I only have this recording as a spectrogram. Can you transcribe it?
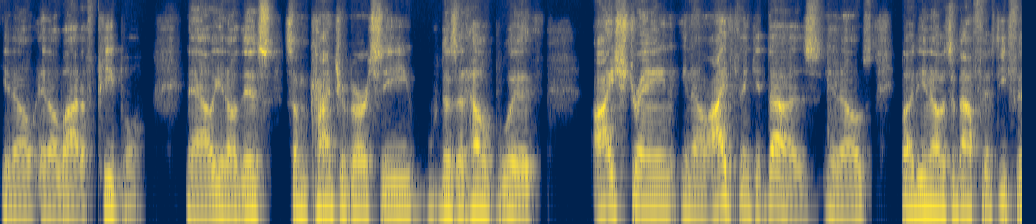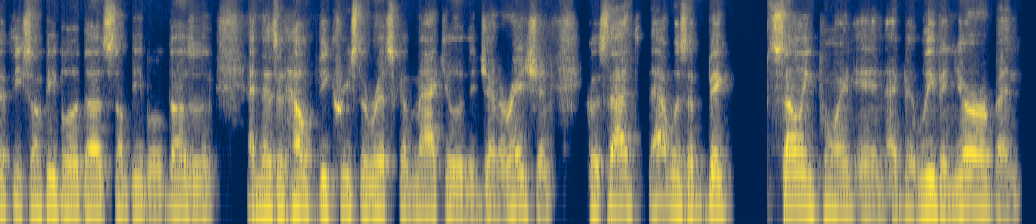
you know, in a lot of people. Now, you know, there's some controversy. Does it help with eye strain? You know, I think it does, you know, but, you know, it's about 50 50. Some people it does, some people it doesn't. And does it help decrease the risk of macular degeneration? Because that that was a big selling point in, I believe, in Europe, and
